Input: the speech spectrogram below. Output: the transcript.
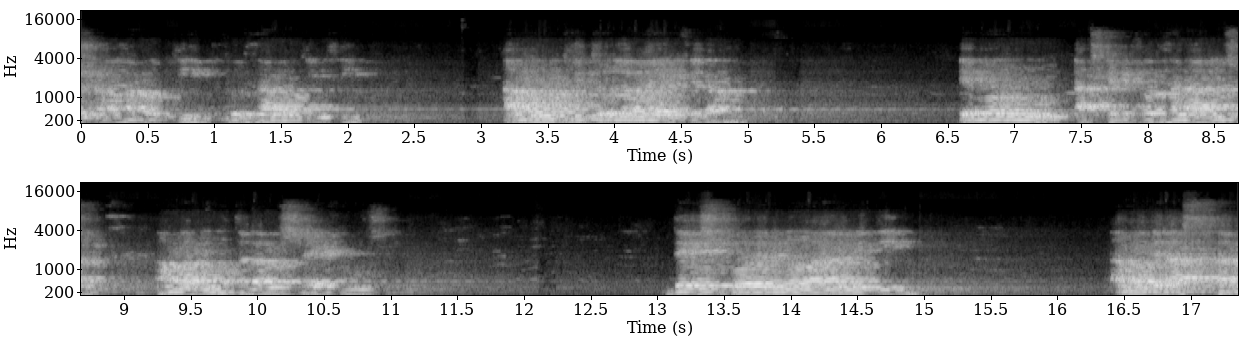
সভাপতি প্রধান অতিথি আমন্ত্রিত এবং আজকের প্রধান আলোচক আমার মহতারাম শেখ দেশ বরেণ্য আলমী দিন আমাদের আস্থার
